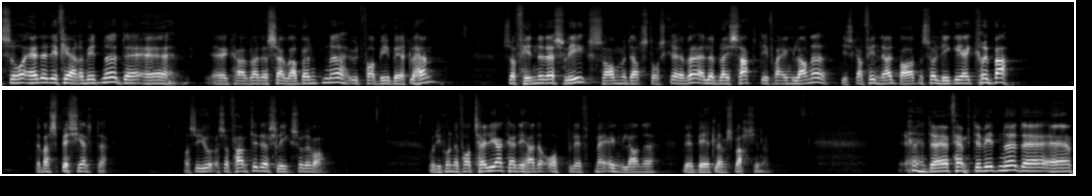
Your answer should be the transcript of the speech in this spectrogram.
Så er det de fjerde vitnet. Det er jeg kaller det sauebøndene ut Betlehem. Så finner det slik som der står skrevet, eller ble sagt fra englene De skal finne et barn som ligger i ei krybbe. Det var spesielt, det. Og så, så fant de det slik som det var. Og de kunne fortelle hva de hadde opplevd med englene ved Betlehemsmarsjene. Det femte vitnet det er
